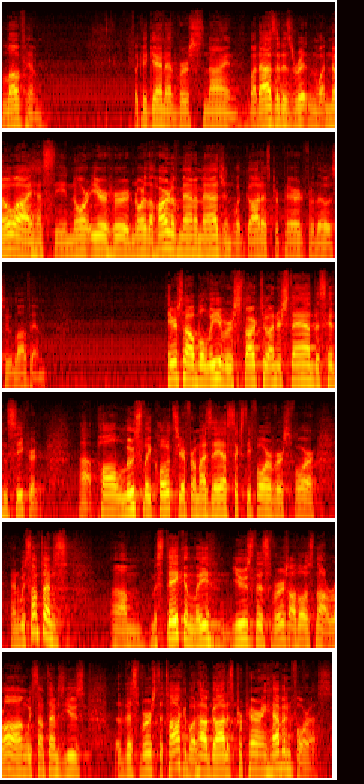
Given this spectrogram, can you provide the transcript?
love Him. Look again at verse 9. But as it is written, what no eye has seen, nor ear heard, nor the heart of man imagined, what God has prepared for those who love Him. Here's how believers start to understand this hidden secret. Uh, Paul loosely quotes here from Isaiah 64, verse 4. And we sometimes um, mistakenly use this verse, although it's not wrong, we sometimes use this verse to talk about how God is preparing heaven for us.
